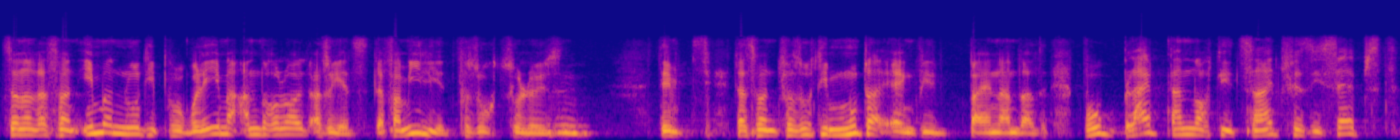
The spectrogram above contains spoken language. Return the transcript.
sondern dass man immer nur die Probleme anderer Leute, also jetzt der Familie, versucht zu lösen. Mhm dem, dass man versucht, die Mutter irgendwie beieinander. Wo bleibt dann noch die Zeit für sich selbst?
